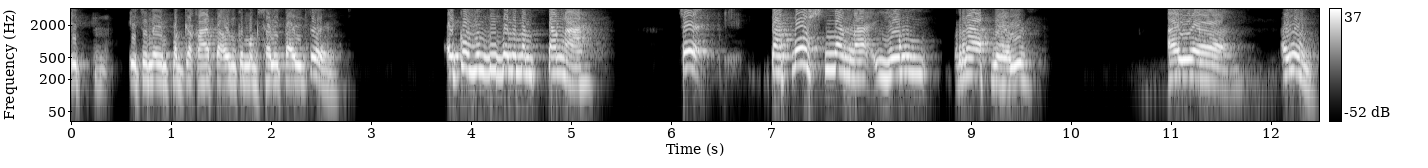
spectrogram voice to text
it- ito na yung pagkakataon ko magsalita dito eh. Ay kung hindi ba naman tanga, sa, tapos na nga yung raffle, ay, ah, ayun,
